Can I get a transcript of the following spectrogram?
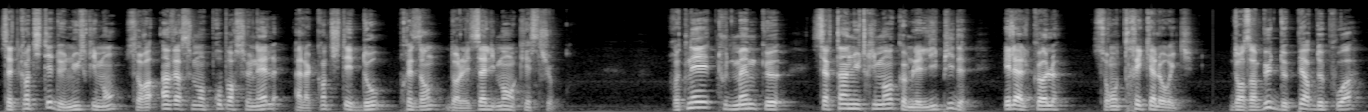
Cette quantité de nutriments sera inversement proportionnelle à la quantité d'eau présente dans les aliments en question. Retenez tout de même que certains nutriments comme les lipides et l'alcool seront très caloriques. Dans un but de perte de poids,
